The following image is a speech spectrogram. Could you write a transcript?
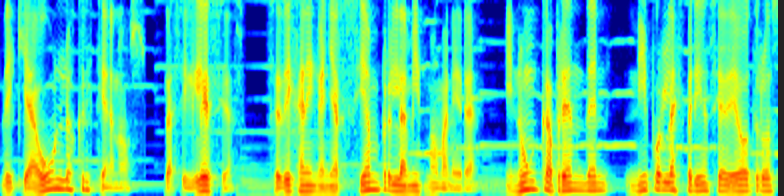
de que aún los cristianos, las iglesias, se dejan engañar siempre en la misma manera y nunca aprenden ni por la experiencia de otros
